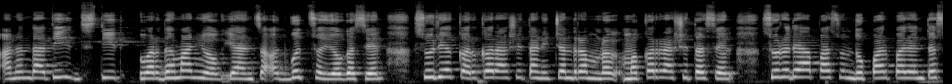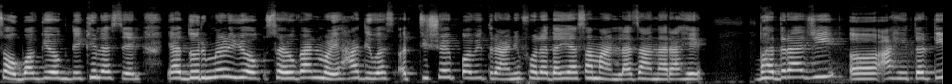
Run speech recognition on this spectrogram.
आनंदाती स्थित वर्धमान योग यांचा अद्भुत संयोग असेल. सूर्य कर्क राशीत आणि चंद्र म्र मकर राशीत असेल. सूर्योदयापासून दुपारपर्यंत सौभाग्य योग देखील असेल. या दुर्मिळ योग संयोगांमुळे हा दिवस अतिशय पवित्र आणि फलदायी असा मानला जाणार आहे. भद्रा जी आहे तर ती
